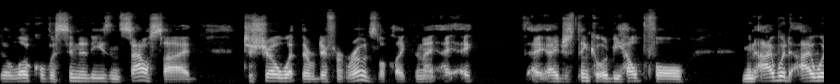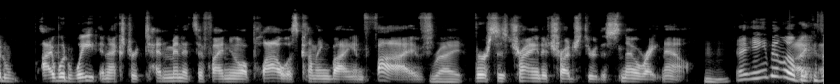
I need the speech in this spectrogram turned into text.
the local vicinities and south side to show what the different roads look like and I, I I, I just think it would be helpful I mean, I would, I would, I would wait an extra ten minutes if I knew a plow was coming by in five, Right. versus trying to trudge through the snow right now. Mhm. And Even a little bit I- because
